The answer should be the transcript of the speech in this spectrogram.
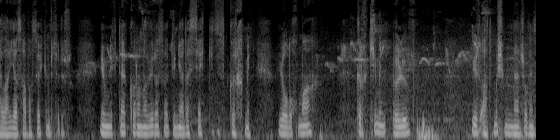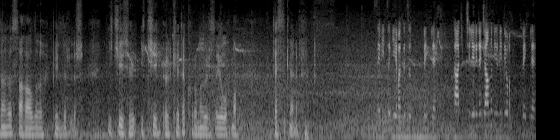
Əla yaz havası hökm sürür. Ümumilikdə koronavirusa dünyada 840 min yoluxma, 42 min ölüm, 160 mindən çox insanın da sağaldığı bildirilir. 202 ölkədə koronavirusa yoluxma təsdiqlənib. Sevil Tagi'ye katıl. Bekle. Takipçilerine canlı bir video. Bekle.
